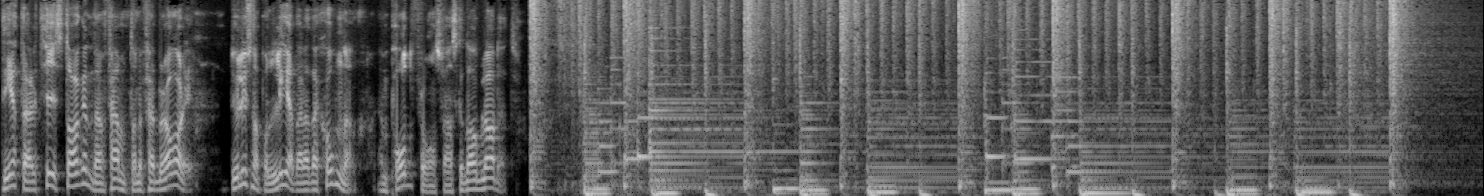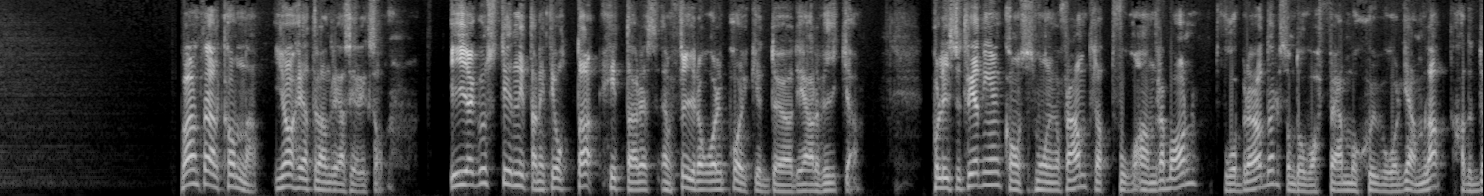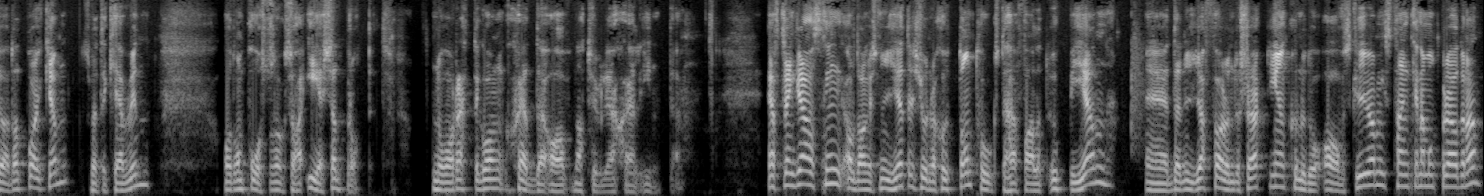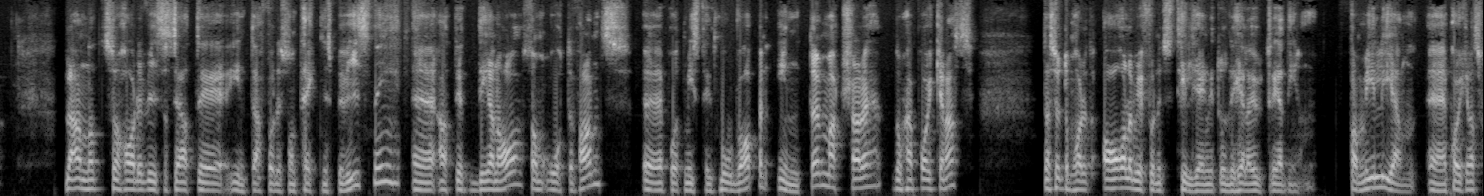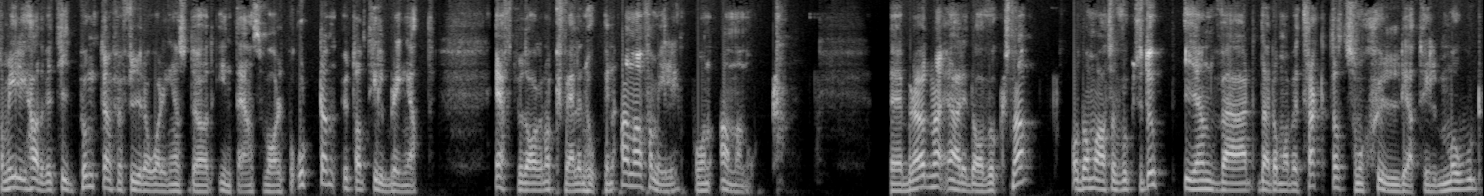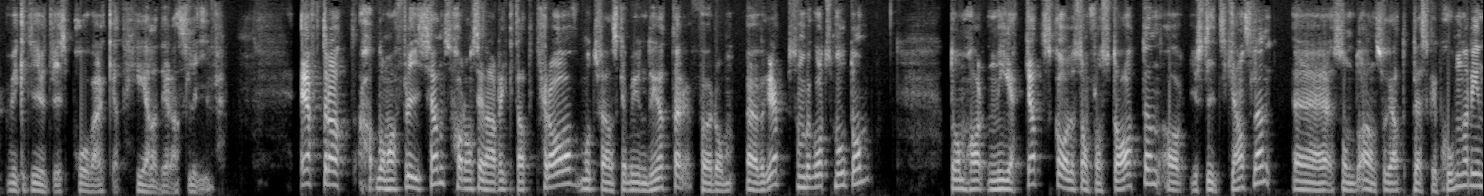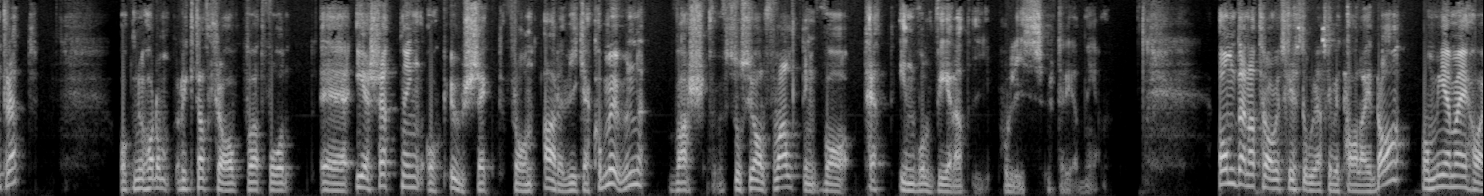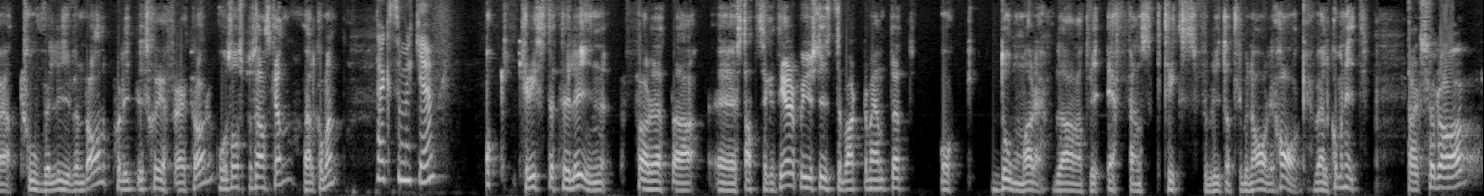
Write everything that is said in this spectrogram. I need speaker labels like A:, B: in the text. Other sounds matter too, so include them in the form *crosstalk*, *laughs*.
A: Det är tisdagen den 15 februari. Du lyssnar på Ledarredaktionen, en podd från Svenska Dagbladet. Varmt välkomna! Jag heter Andreas Eriksson. I augusti 1998 hittades en fyraårig pojke död i Arvika. Polisutredningen kom så småningom fram till att två andra barn, två bröder som då var fem och sju år gamla, hade dödat pojken som hette Kevin. Och de påstås också ha erkänt brottet. Någon rättegång skedde av naturliga skäl inte. Efter en granskning av Dagens Nyheter 2017 togs det här fallet upp igen. Eh, den nya förundersökningen kunde då avskriva misstankarna mot bröderna. Bland annat så har det visat sig att det inte har funnits någon teknisk bevisning, eh, att det DNA som återfanns eh, på ett misstänkt mordvapen inte matchade de här pojkarnas. Dessutom har ett alibi funnits tillgängligt under hela utredningen. Familjen, eh, pojkarnas familj hade vid tidpunkten för fyraåringens död inte ens varit på orten utan tillbringat eftermiddagen och kvällen ihop med en annan familj på en annan ort. Eh, bröderna är idag vuxna och de har alltså vuxit upp i en värld där de har betraktats som skyldiga till mord, vilket givetvis påverkat hela deras liv. Efter att de har frikänts har de sedan riktat krav mot svenska myndigheter för de övergrepp som begåtts mot dem. De har nekat skadestånd från staten av justitiekanslern eh, som ansåg att preskription hade inträtt. Och nu har de riktat krav på att få eh, ersättning och ursäkt från Arvika kommun vars socialförvaltning var tätt involverad i polisutredningen. Om denna tragiska historia ska vi tala idag och med mig har jag Tove Livendal, politisk chefredaktör hos oss på Svenskan. Välkommen!
B: Tack så mycket!
A: Och Christer Thelin, före detta eh, statssekreterare på justitiedepartementet och domare bland annat vid FNs krigsförbrytartribunal i Haag. Välkommen hit!
C: Tack så du ha!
